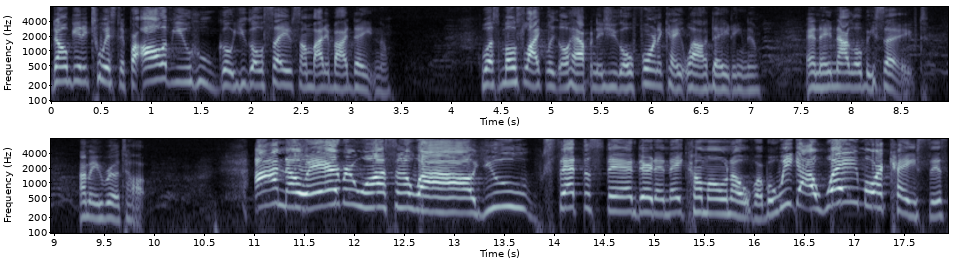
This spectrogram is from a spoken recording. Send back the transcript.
Don't get it twisted. For all of you who go, you go save somebody by dating them. What's most likely gonna happen is you go fornicate while dating them, and they not gonna be saved. I mean, real talk. I know every once in a while you set the standard and they come on over. But we got way more cases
